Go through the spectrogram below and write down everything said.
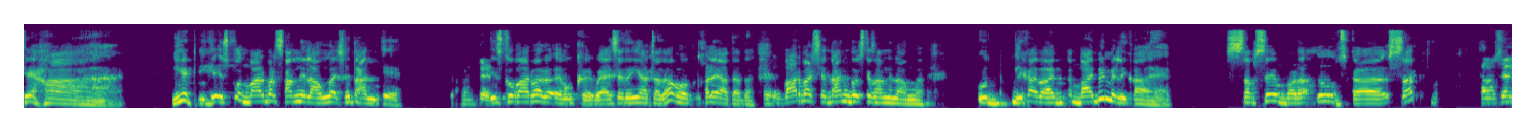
कि हाँ ये ठीक है इसको बार बार सामने लाऊँगा शैतान के। इसको बार बार ऐसे नहीं आता था वो खड़े आता था। बार बार शैतान को उसके सामने लाऊँगा। वो लिखा बाइबल में लिखा है सबसे बड़ा सर्प सबसे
